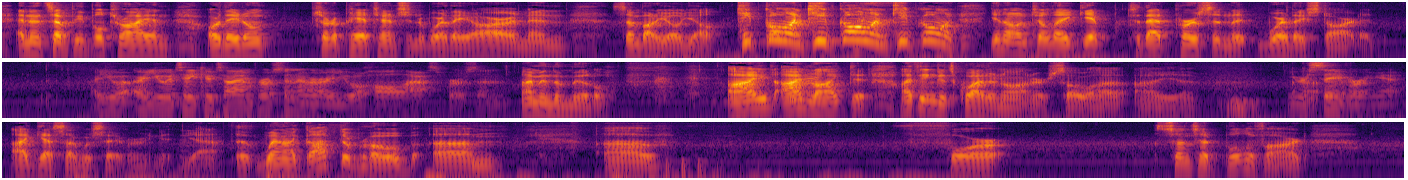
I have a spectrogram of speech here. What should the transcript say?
and then some people try and, or they don't sort of pay attention to where they are, and then somebody will yell, "Keep going, keep going, keep going," you know, until they get to that person that where they started. Are you are you a take your time person or are you a haul ass person? I'm in the middle. I I liked it. I think it's quite an honor. So uh, I. Uh, You were savoring it. I guess I was savoring it. Yeah. Uh, When I got the robe, um, uh, for Sunset Boulevard,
